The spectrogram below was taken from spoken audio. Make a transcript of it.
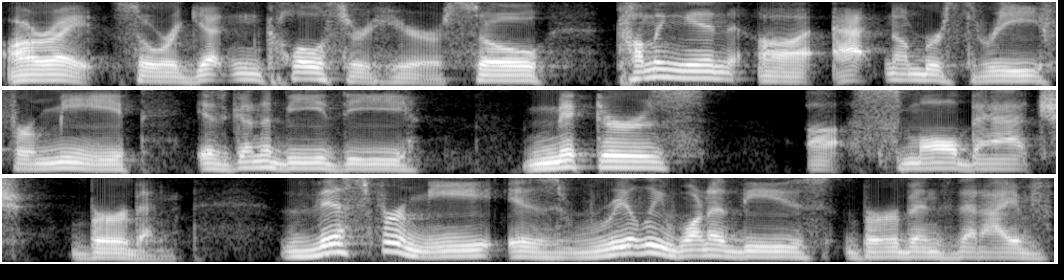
all right, so we're getting closer here. So coming in uh, at number three for me is gonna be the Michter's uh, small batch bourbon. This for me is really one of these bourbons that I've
